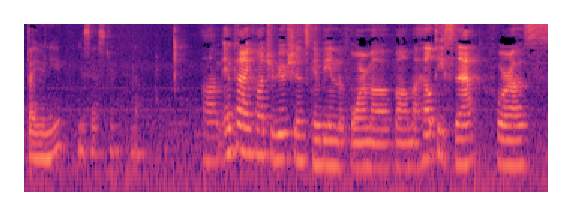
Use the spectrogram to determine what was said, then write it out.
that you need, Miss Esther? No. Um, in-kind contributions can be in the form of um, a healthy snack for us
